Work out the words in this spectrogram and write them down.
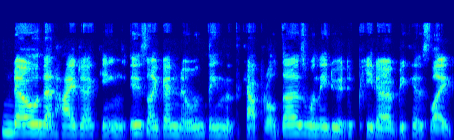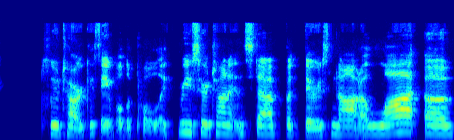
know that hijacking is like a known thing that the Capitol does when they do it to Peeta because like Plutarch is able to pull like research on it and stuff, but there's not a lot of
